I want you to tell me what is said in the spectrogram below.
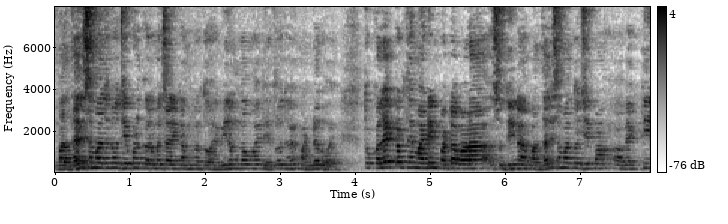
માલધારી સમાજનો જે પણ કર્મચારી કામ કરતો હોય, વિરમગામ હોય, દેત્રોજ હોય, માંડલ હોય, તો કલેક્ટરથી માંડીને પટાવાળા સુધીના માલધારી સમાજનો જે પણ વ્યક્તિ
